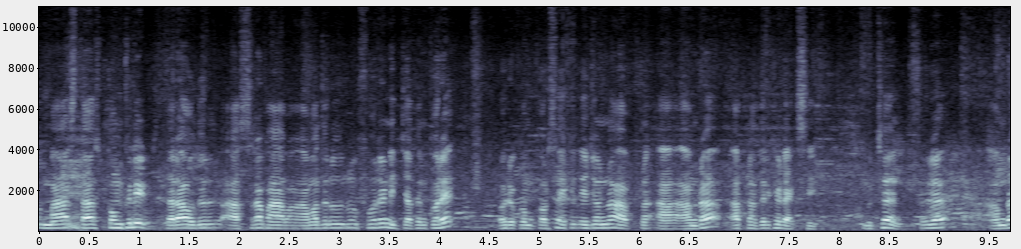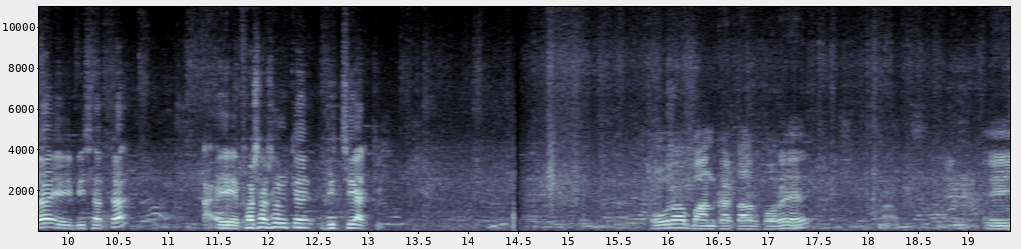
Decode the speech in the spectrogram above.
মাছ টাছ কমপ্লিট তারা ওদের আশ্রাফ আ- আমাদের উপরে নির্যাতন করে ওইরকম করছে। এই জন্য আমরা আপনাদেরকে ডাকছি। বুঝছেন? আমরা এই বিচারটা এই প্রশাসনকে দিচ্ছি আর কি। ওরা বান কাটার পরে এই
